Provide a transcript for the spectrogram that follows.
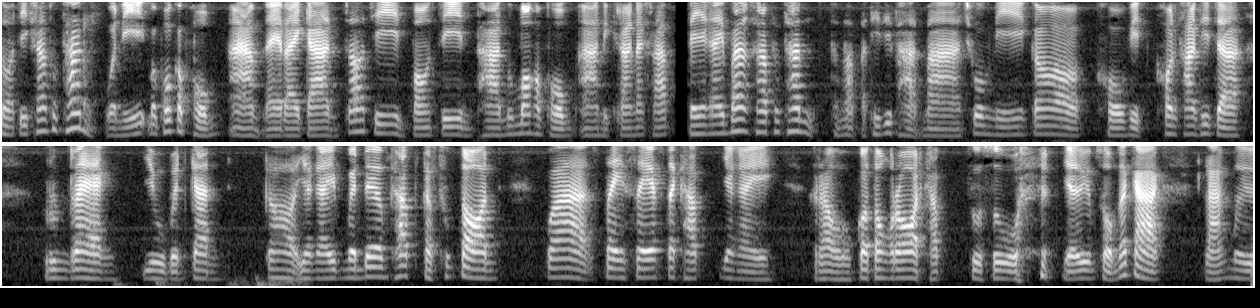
สวัสดีครับทุกท่าน วันนี้มาพบกับผมอาร์มในรายการเจ้าจีน ปองจีน ผ่านมุมมองของผมอาร์มอีกครั้งนะครับ เป็นยังไงบ้างครับทุกท่านสำหรับอาทิตย์ที่ผ่านมาช่วงนี้ก็โควิดค่อนข้างที่จะรุนแรงอยู่เหมือนกัน ก็ยังไงเหมือนเดิมครับกับทุกตอนว่า stay safe นะครับ ยังไงเราก็ต้องรอดครับ สู้ๆอย่าลืมสวมหน้ากากล้างมือ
